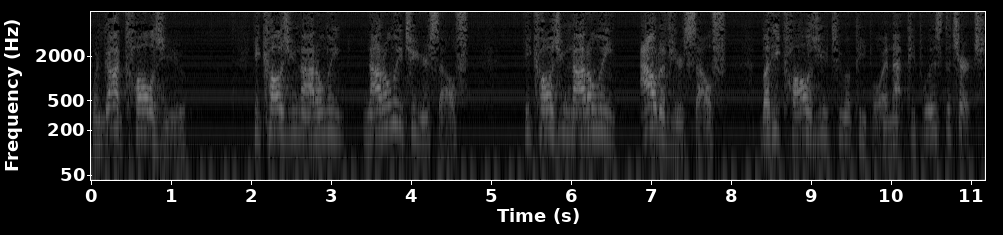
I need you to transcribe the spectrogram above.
when God calls you, He calls you not only not only to yourself, He calls you not only out of yourself, but He calls you to a people, and that people is the church.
